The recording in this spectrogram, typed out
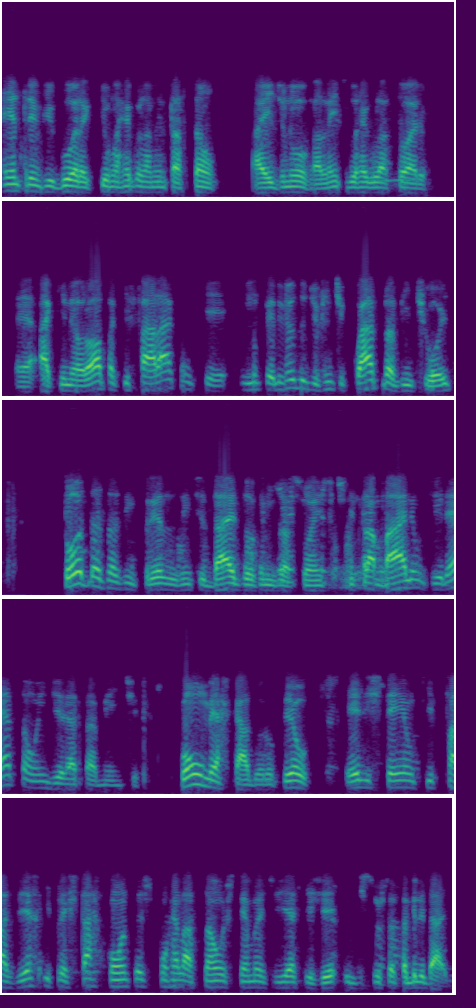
entra em vigor aqui uma regulamentação, aí de novo, além do regulatório, é, aqui na Europa, que fará com que, no período de 24 a 28, todas as empresas, entidades, organizações que trabalham direta ou indiretamente com o mercado europeu, eles tenham que fazer e prestar contas com relação aos temas de ESG e de sustentabilidade.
